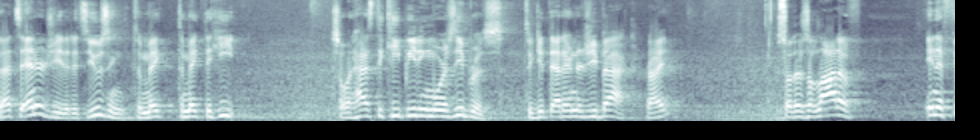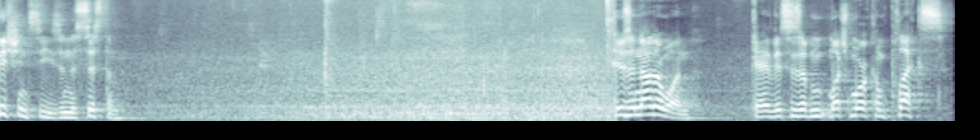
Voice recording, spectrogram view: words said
That's energy that it's using to make, to make the heat. So it has to keep eating more zebras to get that energy back, right? So there's a lot of inefficiencies in the system. Here's another one. Okay, this is a much more complex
